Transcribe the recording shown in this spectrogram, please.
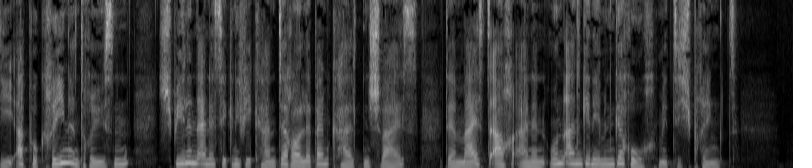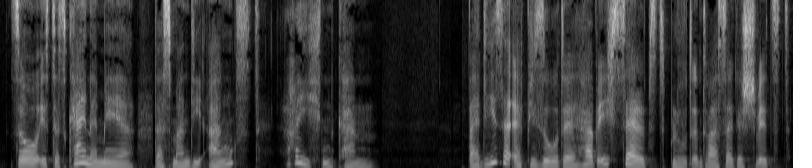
Die apokrinen Drüsen spielen eine signifikante Rolle beim kalten Schweiß, der meist auch einen unangenehmen Geruch mit sich bringt. So ist es keine mehr, dass man die Angst riechen kann. Bei dieser Episode habe ich selbst Blut und Wasser geschwitzt,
